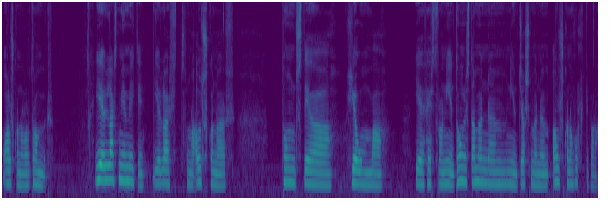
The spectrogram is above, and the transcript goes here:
og alls konar á trommur. Ég hef lært mjög mikið. Ég hef lært svona alls konar tónstiga, hljóma. Ég hef heyrt frá nýjum tónlistamönnum, nýjum jazzmönnum, alls konar fólki bara.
